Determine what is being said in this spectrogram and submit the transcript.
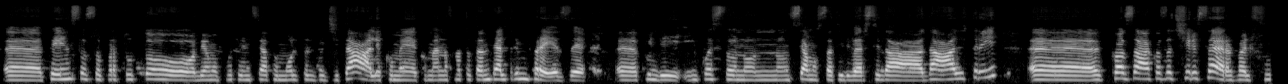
Eh, penso soprattutto abbiamo potenziato molto il digitale, come, come hanno fatto tante altre imprese, eh, quindi in questo non, non, siamo stati diversi da, da altri. Eh, cosa, cosa ci riserva il futuro?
